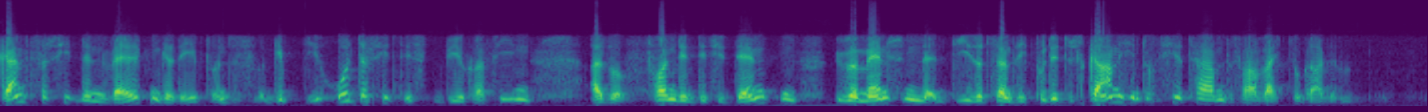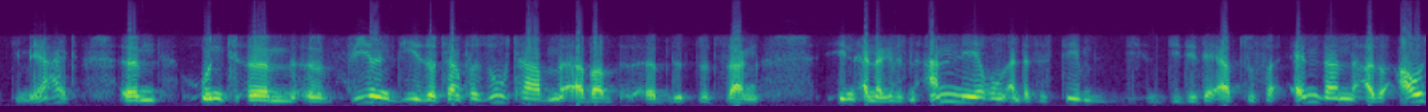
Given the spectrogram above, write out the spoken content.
ganz verschiedenen Welten gelebt und es gibt die unterschiedlichsten Biografien, also von den Dissidenten über Menschen, die sozusagen sich politisch gar nicht interessiert haben, das war vielleicht sogar die Mehrheit, ähm, und ähm, äh, vielen, die sozusagen versucht haben, aber äh, sozusagen in einer gewissen Annäherung an das System die DDR zu verändern, also aus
